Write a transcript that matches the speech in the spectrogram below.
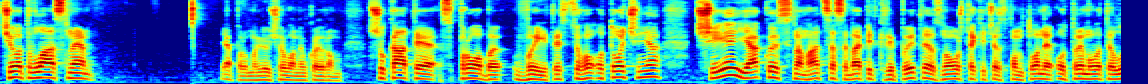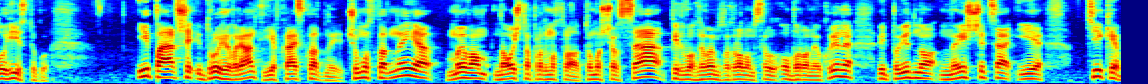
Чи от власне я промалюю червоним кольором, шукати спроби вийти з цього оточення, чи якось намагатися себе підкріпити, знову ж таки, через понтони отримувати логістику. І перший, і другий варіант є вкрай складний. Чому складний? Ми вам наочно продемонстрували, тому що все під вогневим контролем Сил оборони України відповідно нищиться, і тільки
